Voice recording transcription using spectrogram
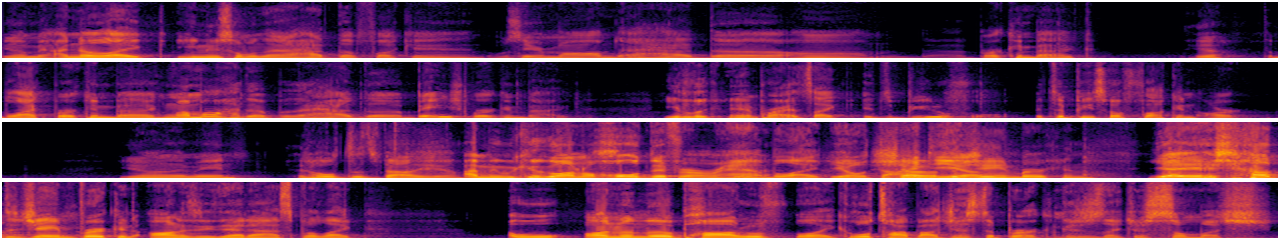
You know what I mean? I know, like you knew someone that had the fucking. Was it your mom that had the um the Birkin bag? Yeah. the black Birkin bag. My mom had the had the beige Birkin bag. You look at it in pride, it's like it's beautiful. It's a piece of fucking art. You know what I mean? It holds its value. I mean, we could go on a whole different rant, but like, yo, the Shout idea. out to Jane Birkin. Yeah, yeah. Shout out to Jane Birkin. Honestly, dead ass. But like, on another pod, we'll, like we'll talk about just the Birkin because there's like just so much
